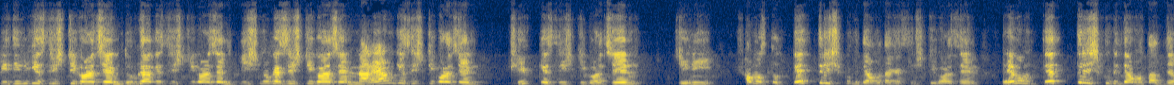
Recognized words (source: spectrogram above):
পৃথিবীকে সৃষ্টি করেছেন, দুর্গাকে সৃষ্টি করেছেন, কৃষ্ণকে সৃষ্টি করেছেন, নারায়ণকে সৃষ্টি করেছেন, শিবকে সৃষ্টি করেছেন, যিনি সমস্ত তেত্রিশ কোটি দেবতাকে সৃষ্টি করেছেন এবং তেত্রিশ কোটি দেবতার যে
